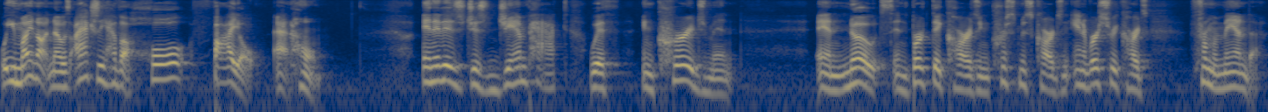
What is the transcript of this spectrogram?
what you might not know is I actually have a whole file at home. And it is just jam packed with encouragement and notes and birthday cards and Christmas cards and anniversary cards from Amanda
